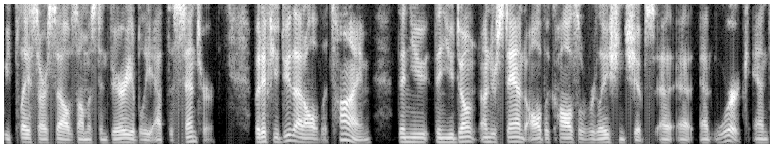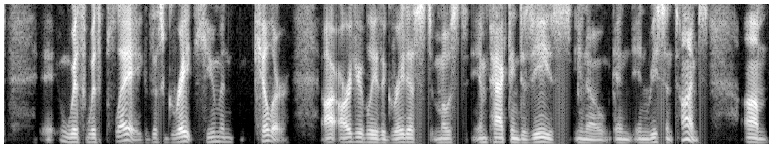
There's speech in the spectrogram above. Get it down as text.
We place ourselves almost invariably at the center. But if you do that all the time, then you then you don't understand all the causal relationships at, at, at work. And eh, with with plague, this great human killer, uh, arguably the greatest, most impacting disease, you know, in in recent times. Um,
